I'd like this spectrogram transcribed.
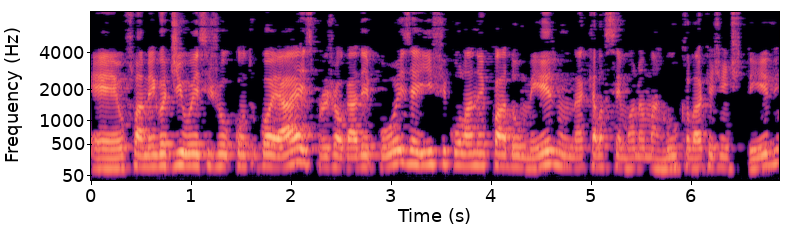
É, o Flamengo adiou esse jogo contra o Goiás para jogar depois, e aí ficou lá no Equador mesmo, naquela semana maluca lá que a gente teve.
